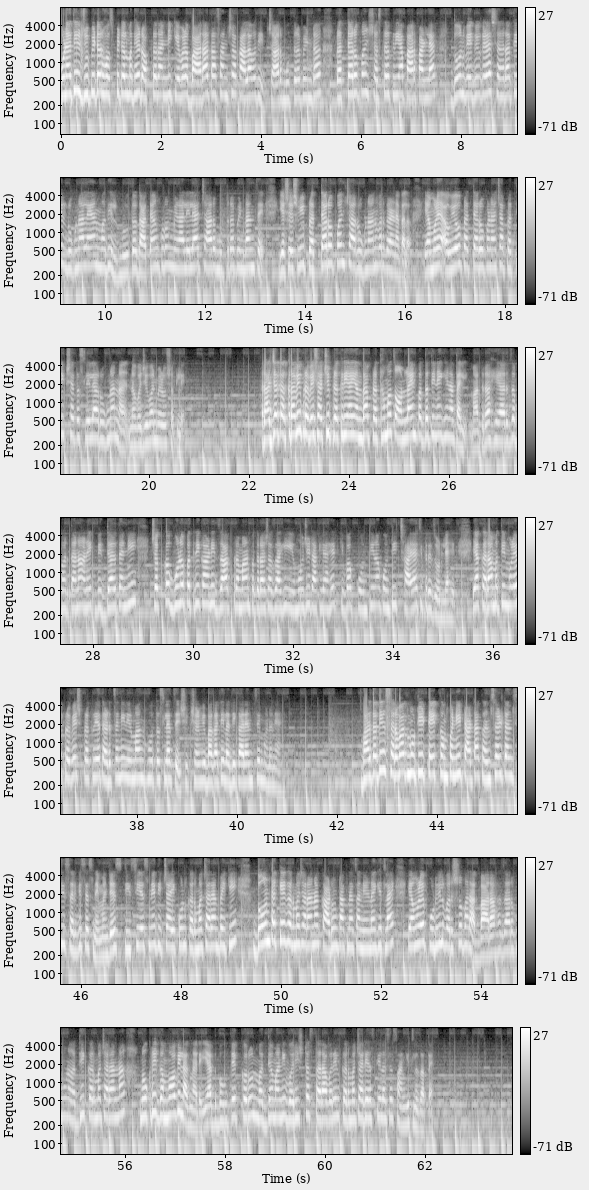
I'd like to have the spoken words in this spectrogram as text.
पुण्यातील ज्युपिटर हॉस्पिटलमध्ये डॉक्टरांनी केवळ बारा तासांच्या कालावधीत चार मूत्रपिंड प्रत्यारोपण शस्त्रक्रिया पार पाडल्यात. दोन वेगवेगळ्या शहरातील रुग्णालयांमधील मृत दात्यांकडून मिळालेल्या चार मूत्रपिंडांचे यशस्वी प्रत्यारोपण चार रुग्णांवर करण्यात आलं. यामुळे अवयव प्रत्यारोपणाच्या प्रतीक्षेत असलेल्या रुग्णांना नवजीवन मिळू शकले. राज्यात अकरावी प्रवेशाची प्रक्रिया यंदा प्रथमच ऑनलाईन पद्धतीने घेण्यात आली. मात्र हे अर्ज भरताना अनेक विद्यार्थ्यांनी चक्क गुणपत्रिका आणि जात प्रमाणपत्राच्या जागी इमोजी टाकले आहेत किंवा कोणती ना कोणती छायाचित्रे जोडली आहेत. या करामतींमुळे प्रवेश प्रक्रियेत अडचणी निर्माण होत असल्याचे शिक्षण विभागातील अधिकाऱ्यांचे म्हणणे आहे. भारतातील सर्वात मोठी टेक कंपनी टाटा कन्सल्टन्सी सर्व्हिसेसने म्हणजेच टी सी एसने तिच्या एकूण कर्मचाऱ्यांपैकी दोन टक्के कर्मचाऱ्यांना काढून टाकण्याचा निर्णय घेतलाय. यामुळे पुढील वर्षभरात बारा हजारहून अधिक कर्मचाऱ्यांना नोकरी गमवावी लागणार आहे. यात बहुतेक करून मध्यम आणि वरिष्ठ स्तरावरील कर्मचारी असतील असे सांगितलं जात आहे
